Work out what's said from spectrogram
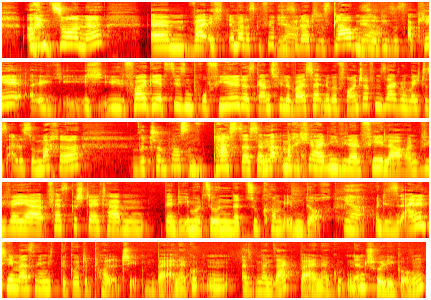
und so, ne? Ähm, weil ich immer das Gefühl habe, ja. dass die Leute das glauben. Ja. So dieses, okay, ich, ich folge jetzt diesem Profil, das ganz viele Weisheiten über Freundschaften sagt und wenn ich das alles so mache, wird schon passen. Passt das, dann ja. mache ich halt nie wieder einen Fehler. Und wie wir ja festgestellt haben, wenn die Emotionen dazu kommen, eben doch. Ja. Und dieses eine Thema ist nämlich the good apology. Und bei einer guten, also man sagt bei einer guten Entschuldigung,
